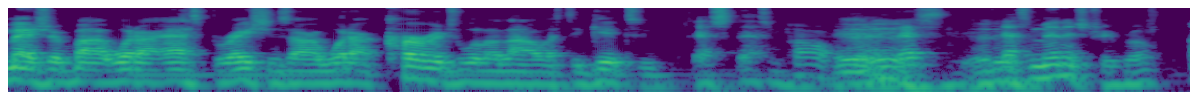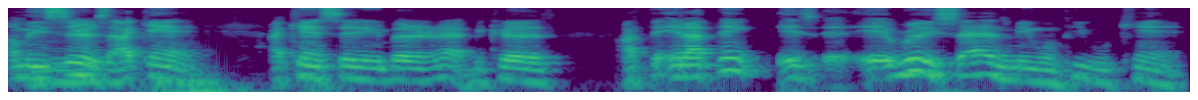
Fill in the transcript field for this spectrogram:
measured by what our aspirations are, what our courage will allow us to get to. That's that's powerful. It man. is. That's It is. that's ministry, bro. I mean, Mhm. seriously, I can't I can't say it any better than that because I think and I think it's it really saddens me when people can't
